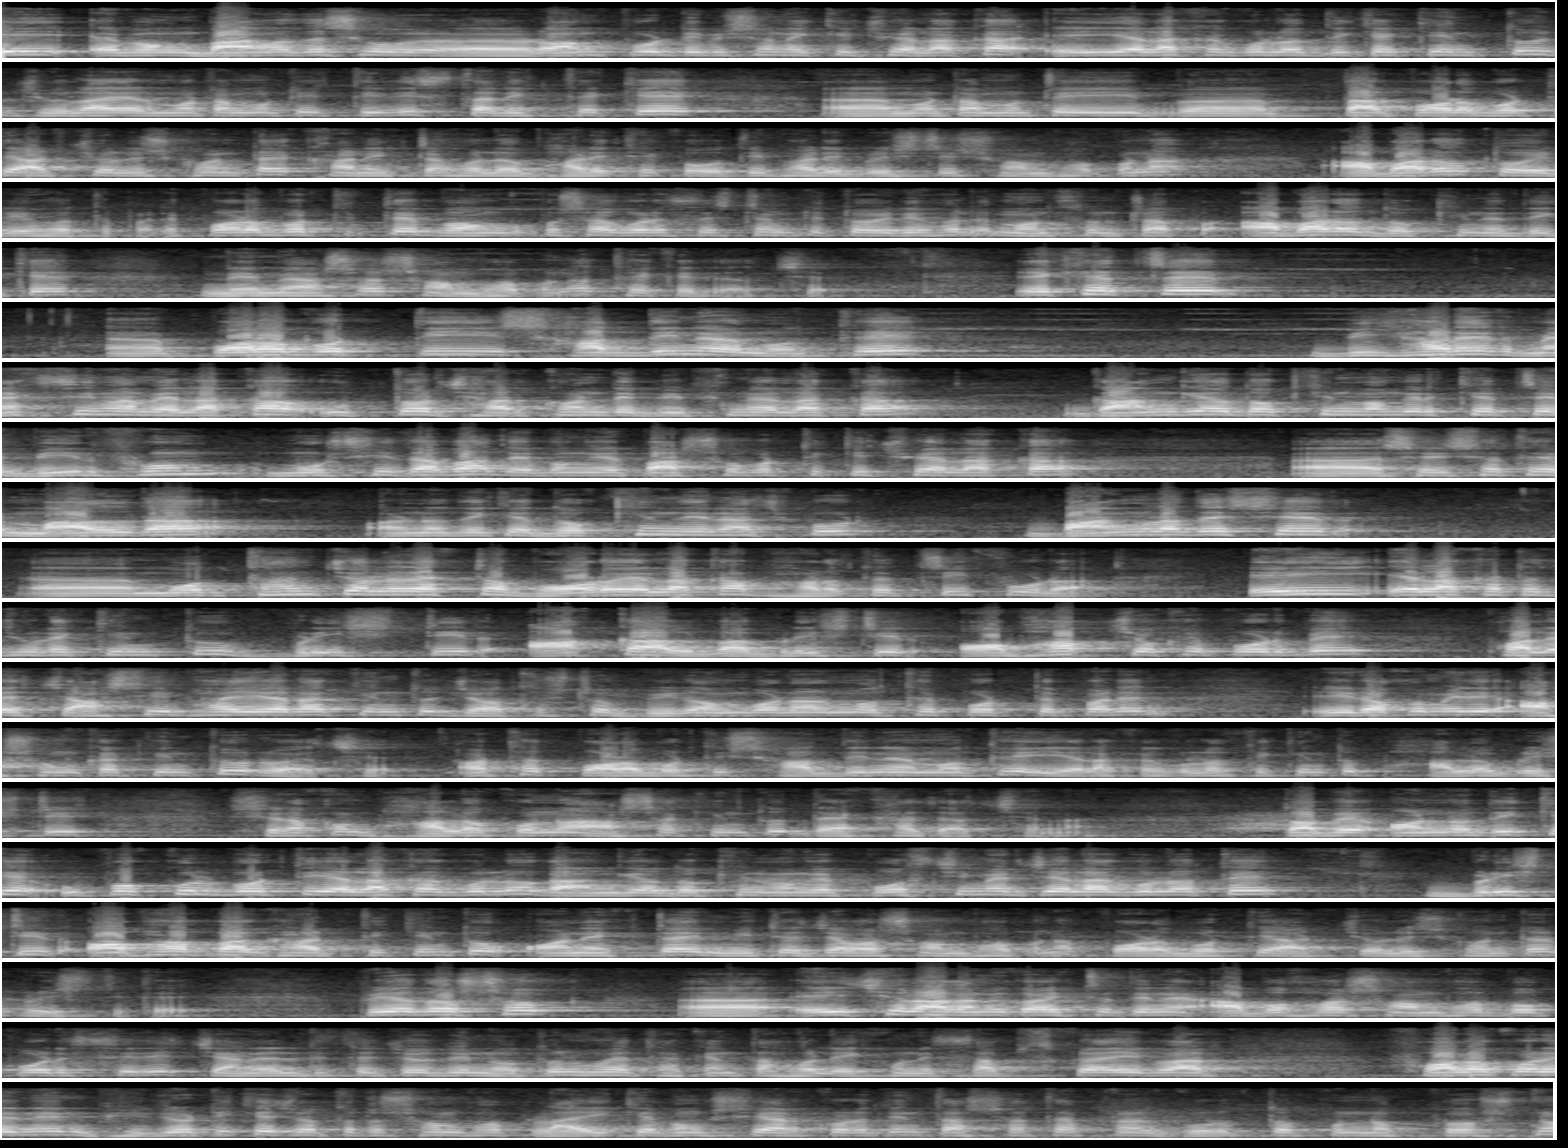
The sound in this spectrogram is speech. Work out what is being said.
এই এবং বাংলাদেশের রংপুর ডিভিশনের কিছু এলাকা, এই এলাকাগুলোর দিকে কিন্তু জুলাইয়ের মোটামুটি তিরিশ তারিখ থেকে মোটামুটি তার পরবর্তী আটচল্লিশ ঘন্টায় খানিকটা হলেও ভারী থেকে অতি ভারী বৃষ্টির সম্ভাবনা আবারও তৈরি হতে পারে। পরবর্তীতে বঙ্গোপসাগরের সিস্টেমটি তৈরি হলে মনসুন ট্রাপ আবারও দক্ষিণের দিকে নেমে আসার সম্ভাবনা থেকে যাচ্ছে। এক্ষেত্রে পরবর্তী সাত দিনের মধ্যে বিহারের ম্যাক্সিমাম এলাকা, উত্তর ঝাড়খণ্ডের বিভিন্ন এলাকা গাঙ্গেয় দক্ষিণবঙ্গের ক্ষেত্রে বীরভূম, মুর্শিদাবাদ এবং এর পার্শ্ববর্তী কিছু এলাকা সেই সাথে মালদা, অন্যদিকে দক্ষিণ দিনাজপুর, বাংলাদেশের মধ্যাঞ্চলের একটা বড় এলাকা ভারতের ত্রিপুরা। এই এলাকাটা জুড়ে কিন্তু বৃষ্টির আকাল বা বৃষ্টির অভাব চোখে পড়বে, ফলে চাষি ভাইয়েরা কিন্তু যথেষ্ট বিড়ম্বনার মধ্যে পড়তে পারেন। এই রকমেরই আশঙ্কা কিন্তু রয়েছে। অর্থাৎ পরবর্তী সাত দিনের মধ্যে এই এলাকাগুলোতে কিন্তু ভালো বৃষ্টির সেরকম ভালো কোনো আশা কিন্তু দেখা যাচ্ছে না। তবে অন্যদিকে উপকূলবর্তী এলাকাগুলো, গাঙ্গেয় দক্ষিণবঙ্গের পশ্চিমের জেলাগুলোতে বৃষ্টির অভাব বা ঘাটতি কিন্তু অনেকটাই মিটে যাওয়ার সম্ভাবনা পরবর্তী আটচল্লিশ ঘণ্টার বৃষ্টিতে। প্রিয় দর্শক এই ছিল আগামী কয়েকটা দিনে আবহাওয়া সম্ভাব্য পরিস্থিতি। চ্যানেলটিতে যদি নতুন হয়ে থাকেন, তাহলে এখনই সাবস্ক্রাইব আর ফলো করে নিন। ভিডিওটিকে যতটা সম্ভব লাইক এবং শেয়ার করে দিন। তার সাথে আপনার গুরুত্বপূর্ণ প্রশ্ন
